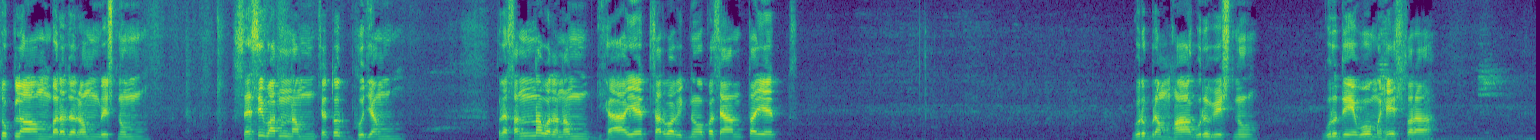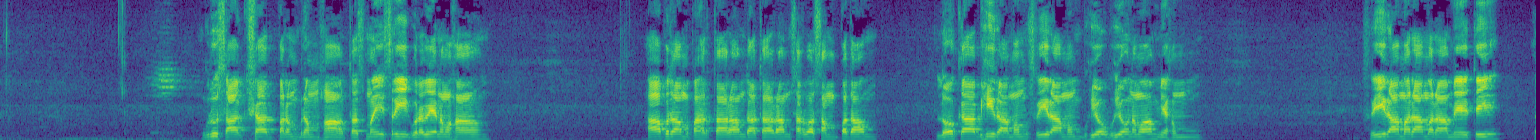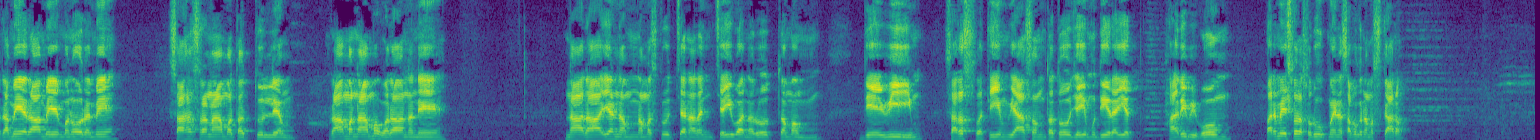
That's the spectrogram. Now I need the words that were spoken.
शुक्लां वरदरं प्रसन्न शशिवर्णं चतुर्भुजं प्रसन्नवदनं ध्यायेत् सर्वविघ्नोपशान्तयेत्। गुरुब्रह्मा गुरुविष्णु गुरुदेवो महेश्वरा गुरु साक्षात परम ब्रह्मा तस्मय श्री गुरव नम। आपदाम अपहर्ताराम दाताराम सर्वसंपदाम लोकाभिरामम श्रीरामम भूयो भूयो नमाम्यहम श्रीराम राम रामेति रमे रामे मनोरमे सहस्रनाम तत्ल्यम रामनाम वरानने। నారాయణం నమస్కృత్య నరం చైవ నరోత్తమం దేవీం సరస్వతీం వ్యాసం తతో జయముదీరయత్ హరి ఓం పరమేశ్వర స్వరూపమైన సభకు నమస్కారం.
